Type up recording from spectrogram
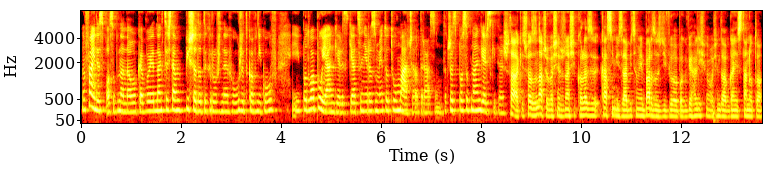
no fajny sposób na naukę, bo jednak coś tam pisze do tych różnych użytkowników i podłapuje angielski, a co nie rozumie, to tłumaczy od razu. Także sposób na angielski też. Tak, i trzeba zaznaczyć właśnie, że nasi koledzy Kasim i Zabi, co mnie bardzo zdziwiło, bo jak wjechaliśmy właśnie do Afganistanu, to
